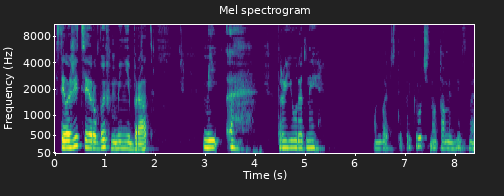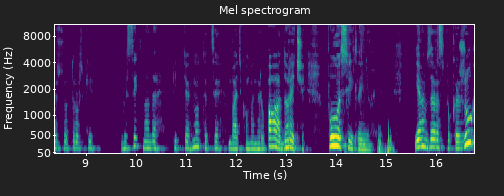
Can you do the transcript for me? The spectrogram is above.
стелажі ці робив мені брат, мій е, троюродний. Он, бачите, прикручено. Там єдине, що трошки висить, треба підтягнути. Це батько мене робив. А, до речі, по освітленню. Я вам зараз покажу.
